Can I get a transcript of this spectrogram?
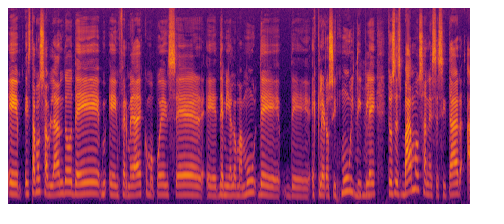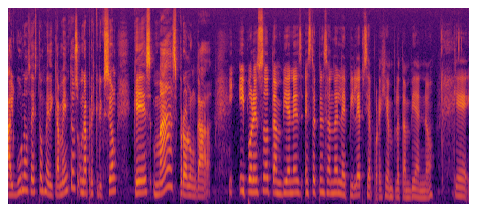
Eh, estamos hablando de eh, enfermedades como pueden ser de mieloma, de, de, esclerosis múltiple. Entonces vamos a necesitar algunos de estos medicamentos, una prescripción que es más prolongada. Y, por eso también es, estoy pensando en la epilepsia, por ejemplo, también, ¿no? Que,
